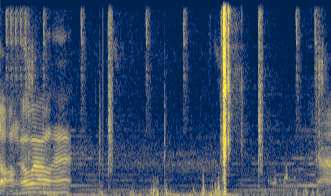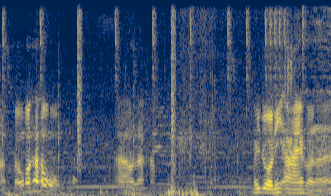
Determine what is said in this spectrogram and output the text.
สองก็ว่าวฮะสามก็ว่าว เอาแล้วครับ ไม่โดนนี่อายก่อนนะ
